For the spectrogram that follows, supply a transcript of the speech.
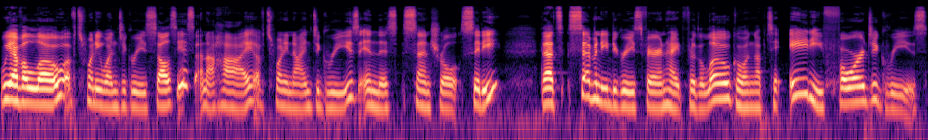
We have a low of 21 degrees Celsius and a high of 29 degrees in this central city. That's 70 degrees Fahrenheit for the low, going up to 84 degrees.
